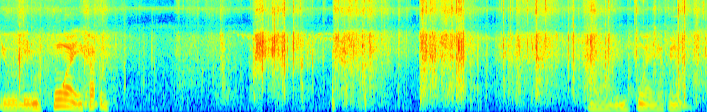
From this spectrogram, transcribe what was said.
อยู่ริมห้วยครับอ่าริมห้วยครับพี่น้อง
